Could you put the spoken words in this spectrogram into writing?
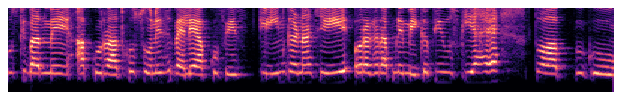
उसके बाद में आपको रात को सोने से पहले आपको फेस क्लीन करना चाहिए। और अगर आपने मेकअप यूज़ किया है तो आपको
